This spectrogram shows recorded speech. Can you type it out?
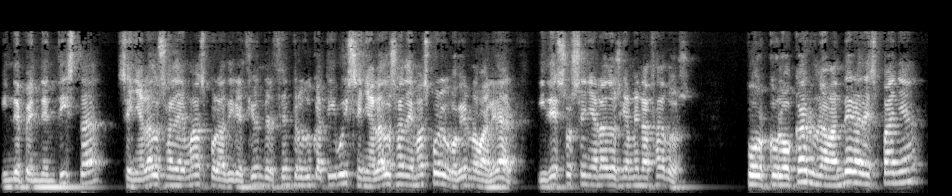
independentista, señalados además por la dirección del centro educativo y señalados además por el gobierno balear. Y de esos señalados y amenazados por colocar una bandera de España,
